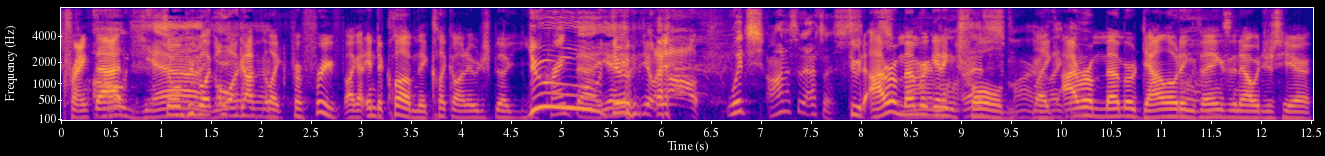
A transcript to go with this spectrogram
crank that. Oh, yeah, So when people are like, oh, I got yeah. like for free, I got into club, and they click on it, it would just be like, you, Crank that, yeah. dude. You're like, oh, Which honestly, that's a dude. I remember getting move. Trolled. smart. Like, like I remember downloading things, and I would just hear.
